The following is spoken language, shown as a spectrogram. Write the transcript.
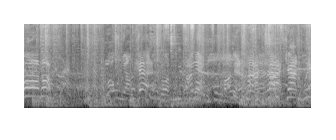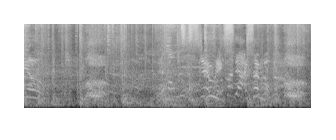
Arm up! Attack at will! Do this! Assemble!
